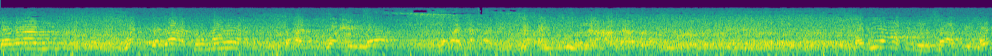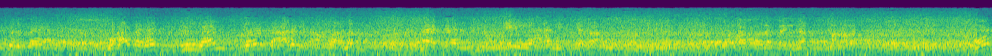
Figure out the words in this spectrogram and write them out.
كلامي واتبعتموه وإلا فأنا قد انتهيت ولا علاقة طبيعة الإنسان في حب المال وهذا الرجل يريد أن يرد عليه أموالهم ما كان منهم إلا أن اتبعوه وحصل بينهم معركة هم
